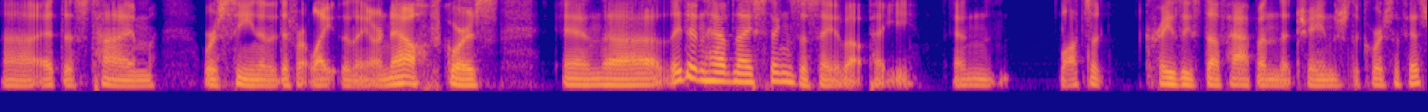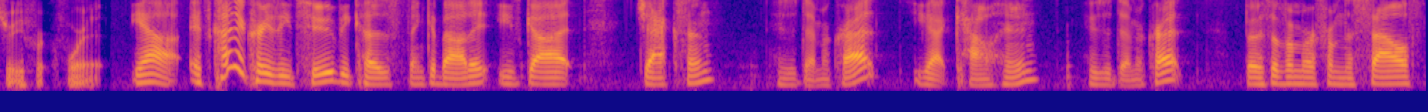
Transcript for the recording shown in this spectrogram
uh, at this time were seen in a different light than they are now, of course. And uh, they didn't have nice things to say about Peggy. And lots of crazy stuff happened that changed the course of history for, for it. Yeah, it's kind of crazy too because think about it. You've got Jackson, who's a Democrat. You got Calhoun, who's a Democrat. Both of them are from the South.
